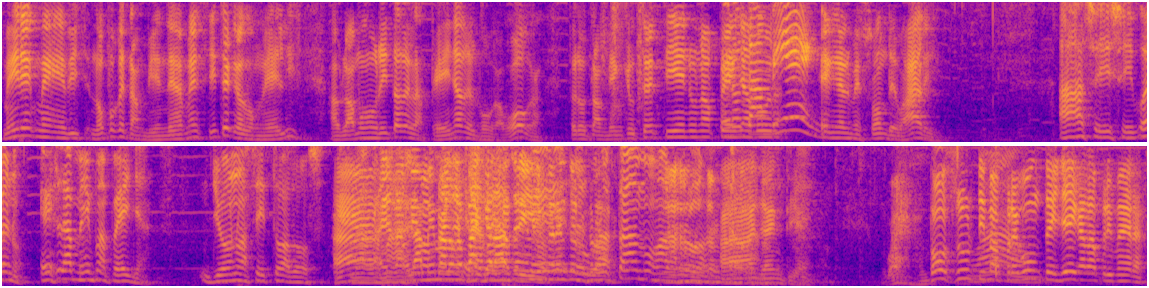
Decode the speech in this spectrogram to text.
Mire, me dice, no, porque también déjame decirte que don Elis, hablamos ahorita de la peña del Boga Boga, pero también que usted tiene una peña dura en el mesón de Bari. Ah, sí, sí. Bueno, es la misma peña. Yo no asisto a dos. Ah, es más. la misma, lo que pasa que la hacen en diferentes lugares. Rotamos La algunos ruta. detalles. Ah, ya entiendo. Bueno, dos últimas preguntas y llega la primera.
